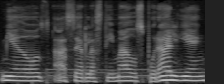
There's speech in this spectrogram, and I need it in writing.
miedos a ser lastimados por alguien.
